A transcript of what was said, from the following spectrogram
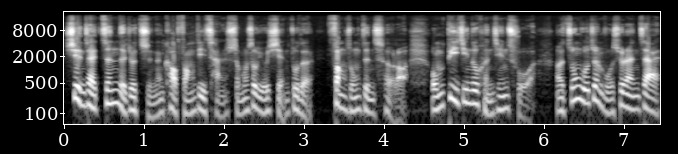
现在真的就只能靠房地产，什么时候有显著的放松政策了？我们毕竟都很清楚啊，呃，中国政府虽然在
